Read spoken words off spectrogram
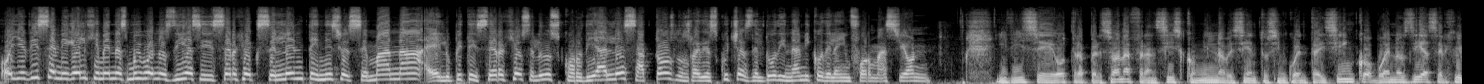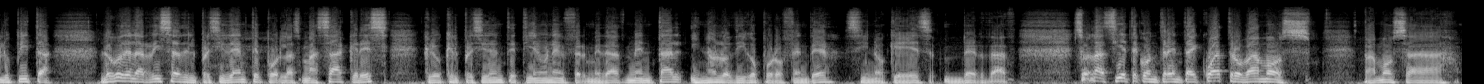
Oye, dice Miguel Jiménez, muy buenos días y Sergio, excelente inicio de semana. Eh, Lupita y Sergio, saludos cordiales a todos los radioescuchas del dúo dinámico de la información. Y dice otra persona, Francisco 1955, buenos días Sergio Lupita. Luego de la risa del presidente por las masacres, creo que el presidente tiene una enfermedad mental y no lo digo por ofender, sino que es verdad. Son las 7 con 34, vamos, vamos a,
